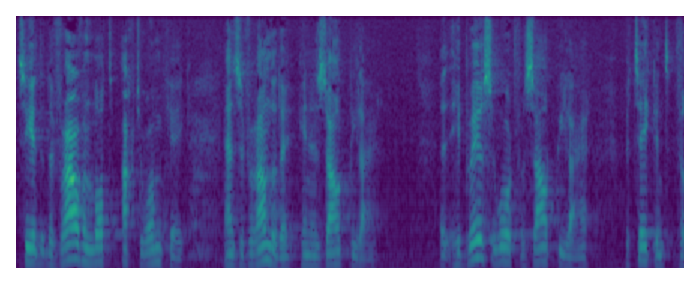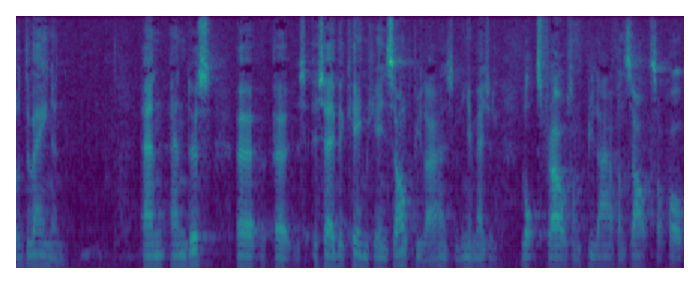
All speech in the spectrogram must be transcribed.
zie je dat de vrouw van Lot achterom keek. En ze veranderde in een zoutpilaar. Het Hebreeuwse woord voor zoutpilaar betekent verdwijnen. En, en dus, zij became geen zoutpilaar. Je imagine Lots vrouw, zo'n pilaar van zout zo hoog.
